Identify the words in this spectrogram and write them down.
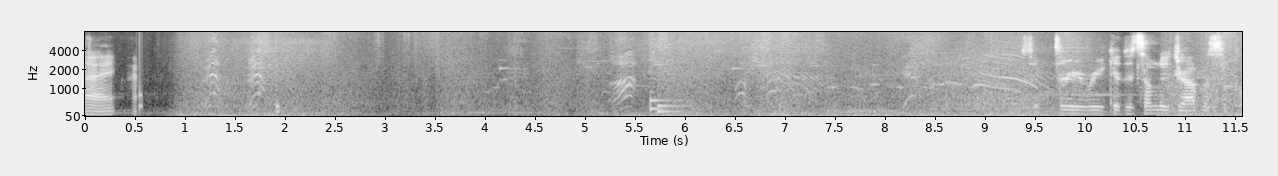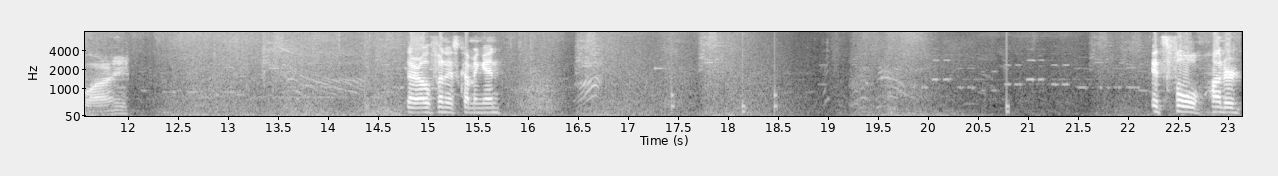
Alright. Six three Rika, did somebody drop a supply? Their elephant is coming in. It's full, 100.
